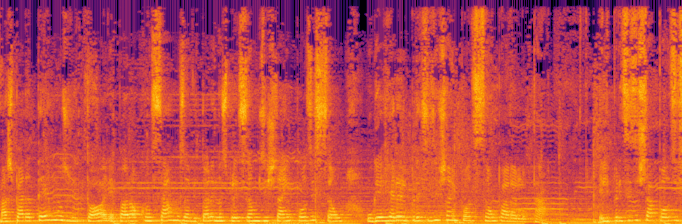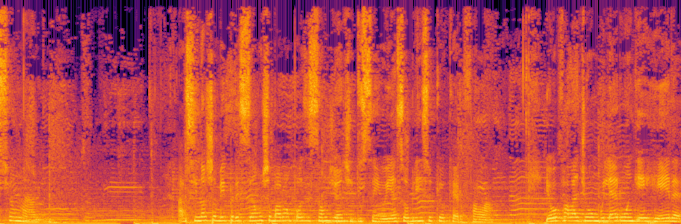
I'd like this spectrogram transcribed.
Mas para termos vitória, para alcançarmos a vitória, nós precisamos estar em posição. O guerreiro ele precisa estar em posição para lutar. Ele precisa estar posicionado. Assim nós também precisamos tomar uma posição diante do Senhor, e é sobre isso que eu quero falar. Eu vou falar de uma mulher, uma guerreira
